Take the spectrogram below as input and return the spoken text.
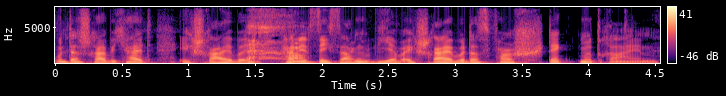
Und das schreibe ich halt, ich schreibe, ich kann jetzt nicht sagen wie, aber ich schreibe das versteckt mit rein.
